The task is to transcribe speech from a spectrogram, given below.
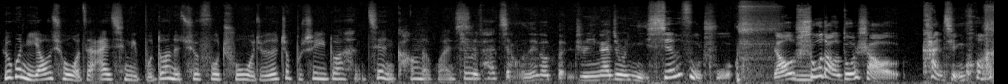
如果你要求我在爱情里不断的去付出，我觉得这不是一段很健康的关系。就是他讲的那个本质，应该就是你先付出，然后收到多少看情况。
